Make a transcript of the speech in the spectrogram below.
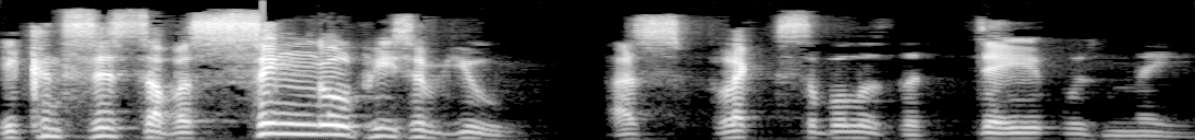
it consists of a single piece of yew, as flexible as the day it was made.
